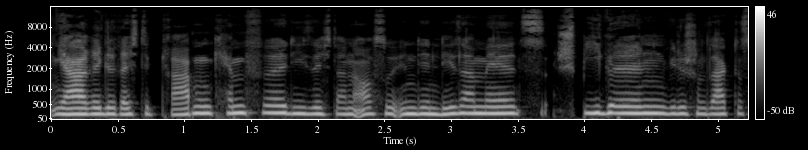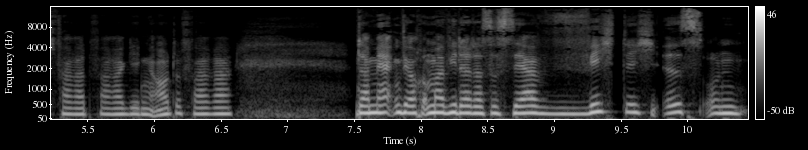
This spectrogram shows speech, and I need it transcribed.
ja regelrechte Grabenkämpfe, die sich dann auch so in den Lesermails spiegeln, wie du schon sagtest, Fahrradfahrer gegen Autofahrer. Da merken wir auch immer wieder, dass es sehr wichtig ist und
